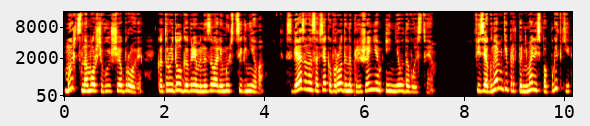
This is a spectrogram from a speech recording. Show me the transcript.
Мышца, наморщивающая брови, которую долгое время называли мышцей гнева, связана со всякого рода напряжением и неудовольствием физиогномики предпринимались попытки,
